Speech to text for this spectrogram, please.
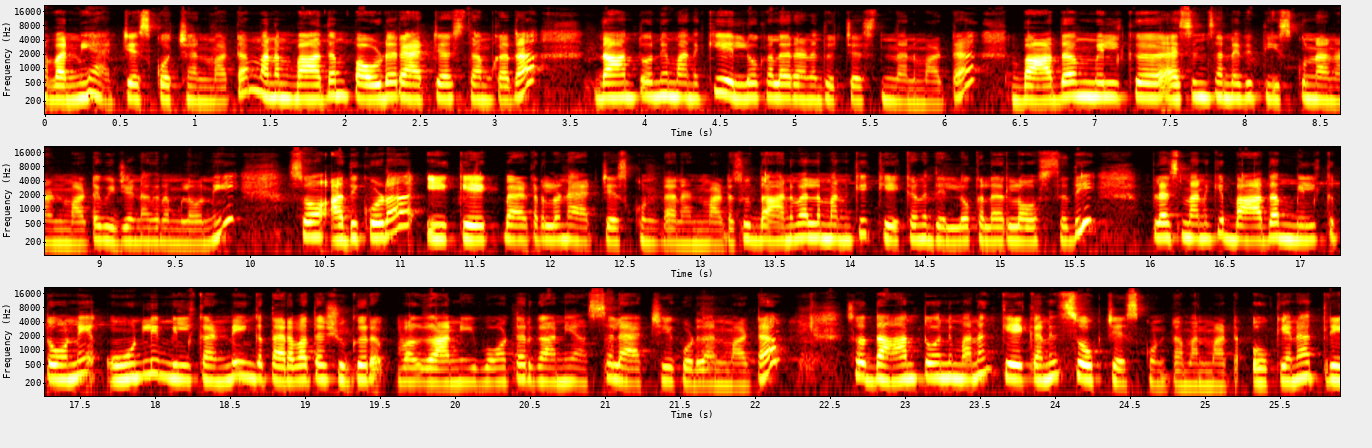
అవన్నీ యాడ్ చేసుకోవచ్చు అనమాట మనం బాదం పౌడర్ యాడ్ చేస్తాం కదా దాంతోనే మనకి ఎల్లో కలర్ అనేది వచ్చేస్తుంది అనమాట బాదం మిల్క్ ఎసెన్స్ అనేది తీసుకున్నాను అనమాట విజయనగరంలోని. సో అది కూడా ఈ కేక్ బ్యాటర్లోనే యాడ్ చేసుకుంటాను అనమాట సో దానివల్ల మనకి కేక్ అనేది ఎల్లో కలర్లో వస్తుంది. ప్లస్ మనకి బాదం మిల్క్తోనే ఓన్లీ మిల్క్ అండి ఇంకా తర్వాత షుగర్ కానీ వాటర్ కానీ అస్సలు యాడ్ చేయకూడదు అనమాట సో దాంతో మనం కేక్ అనేది సోక్ చేసుకుంటాం అనమాట ఓకేనా? త్రీ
